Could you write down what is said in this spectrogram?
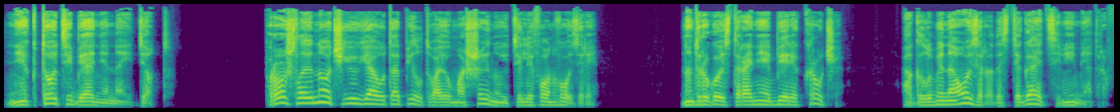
«Никто тебя не найдет. Прошлой ночью я утопил твою машину и телефон в озере. На другой стороне берег круче, а глубина озера достигает 7 метров.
